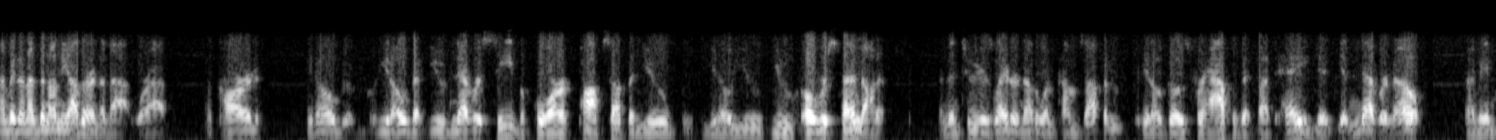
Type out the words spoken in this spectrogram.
I mean, and I've been on the other end of that, where I, a card, you know, you know that you never see before pops up, and you, you know, you you overspend on it. And then two years later, another one comes up and you know goes for half of it. But hey, you, you never know. I mean,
